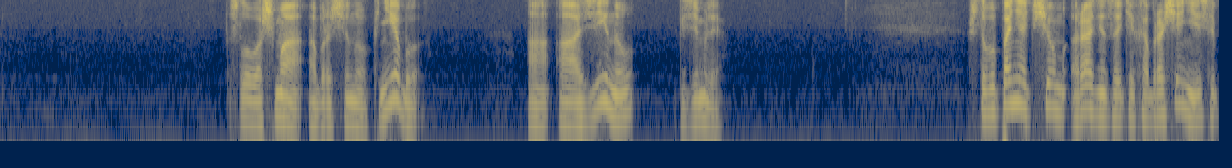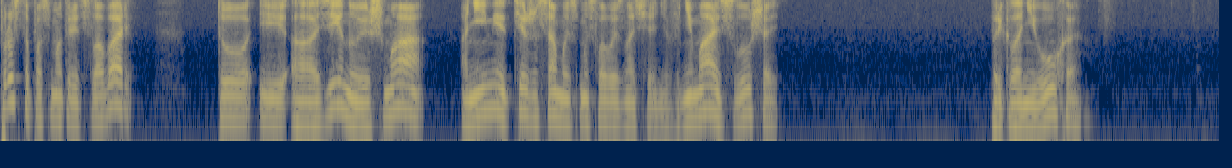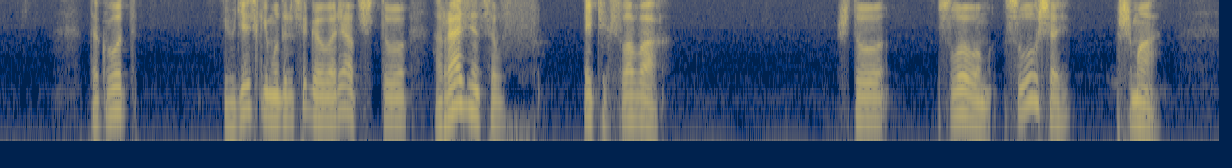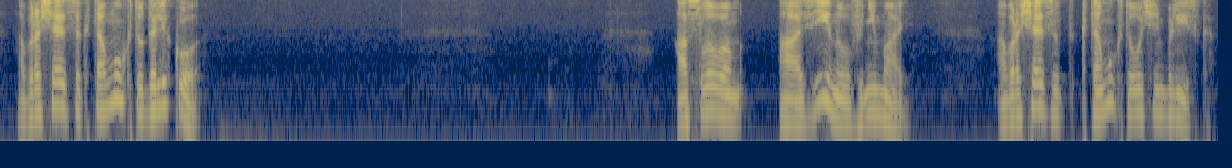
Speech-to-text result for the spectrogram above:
Слово «шма» обращено к небу, а «аазину» к земле. Чтобы понять, в чем разница этих обращений, если просто посмотреть словарь, то и «аазину», и «шма» они имеют те же самые смысловые значения. Внимай, слушай, преклони ухо. Так вот, Иудейские мудрецы говорят, что разница в этих словах, что словом «слушай» шма обращаются к тому, кто далеко. А словом «азину» «внимай» обращаются к тому, кто очень близко.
